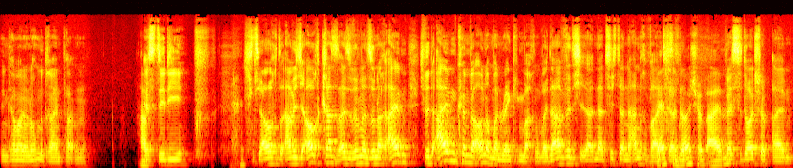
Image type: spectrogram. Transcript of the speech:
wen kann man da noch mit reinpacken? Hab- SDD. Auch, habe ich auch krass. Also wenn man so nach Alben, ich würde Alben können wir auch noch mal ein Ranking machen, weil da würde ich äh, natürlich dann eine andere Wahl Beste treffen. Deutschrap-Alben? Beste Deutschrap-Alben.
